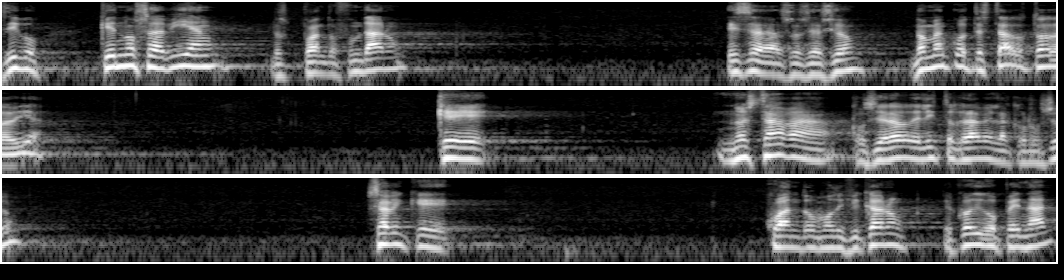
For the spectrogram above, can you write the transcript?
digo, que no sabían cuando fundaron esa asociación? No me han contestado todavía. Que no estaba considerado delito grave la corrupción. Saben que cuando modificaron el Código Penal,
